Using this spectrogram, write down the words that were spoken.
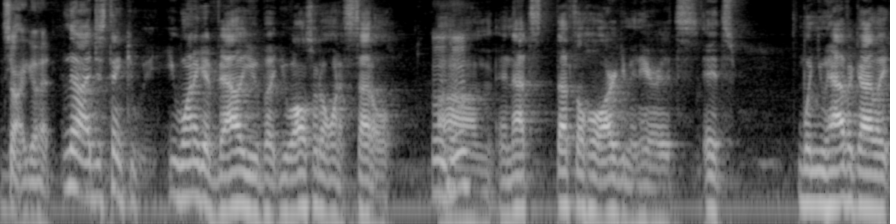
Sorry, go ahead. No, I just think you want to get value, but you also don't want to settle. Mm-hmm. Um, and that's that's the whole argument here. It's it's when you have a guy like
